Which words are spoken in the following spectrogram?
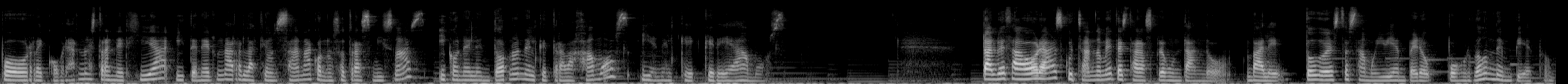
por recobrar nuestra energía y tener una relación sana con nosotras mismas y con el entorno en el que trabajamos y en el que creamos. Tal vez ahora, escuchándome, te estarás preguntando, vale, todo esto está muy bien, pero ¿por dónde empiezo?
